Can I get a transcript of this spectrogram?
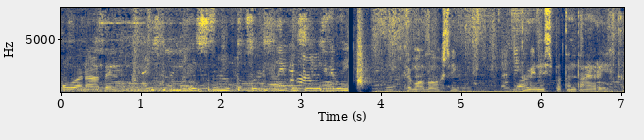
nakuha natin. Ito mga bossing. Minispatan tayo rito.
